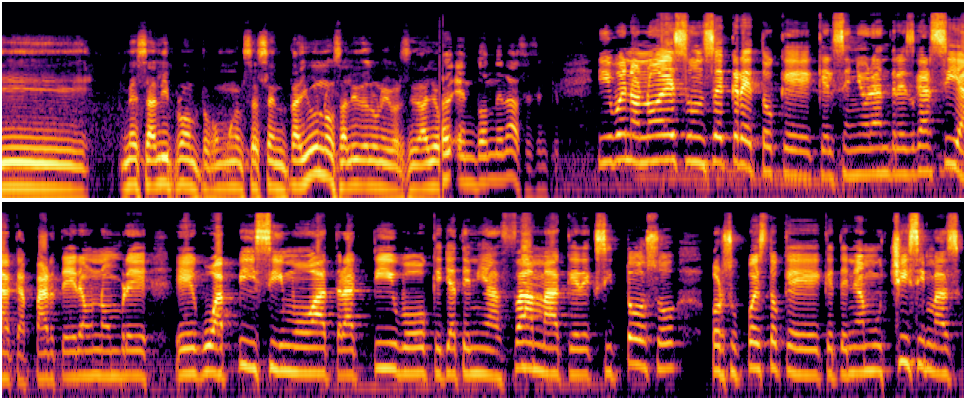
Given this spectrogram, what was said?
y me salí pronto, como en el 61 salí de la universidad. Yo, ¿En dónde naces? Y bueno, no es un secreto que, que el señor Andrés García, que aparte era un hombre eh, guapísimo, atractivo, que ya tenía fama, que era exitoso, por supuesto que, que tenía muchísimas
